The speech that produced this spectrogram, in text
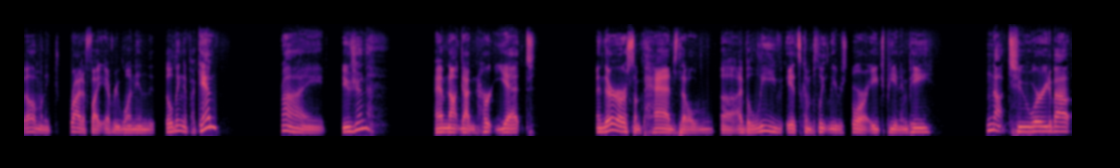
Well, I'm going to try to fight everyone in the building if I can. Right. Fusion. I have not gotten hurt yet. And there are some pads that'll, uh, I believe it's completely restore our HP and MP. Not too worried about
